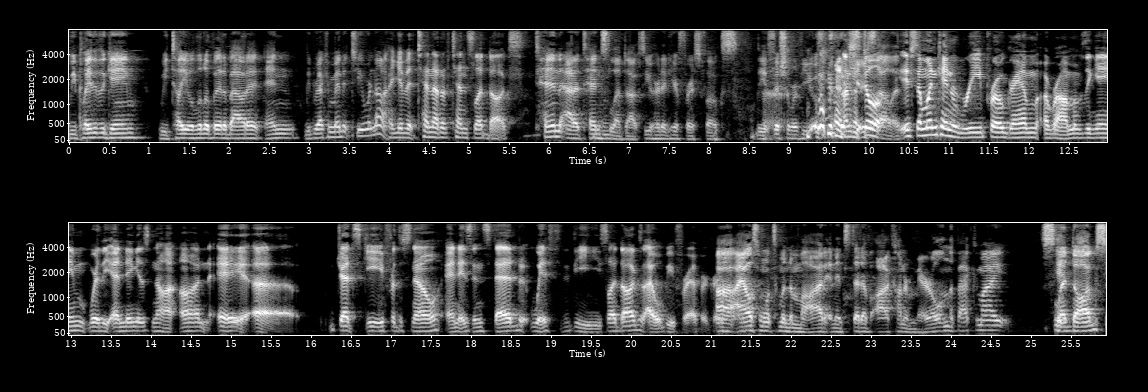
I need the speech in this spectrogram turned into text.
we play through the game. We tell you a little bit about it, and we'd recommend it to you or not. I give it ten out of ten sled dogs. 10 out of 10 Mhm. sled dogs. You heard it here first, folks. The Uh, official review. of I'm still Solid. if someone can reprogram a ROM of the game where the ending is not on a uh, jet ski for the snow and is instead with the sled dogs, I will be forever grateful. Uh, I also want someone to mod, and instead of Otacon or Meryl in the back of my sled It- dogs,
